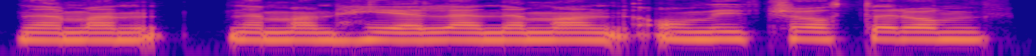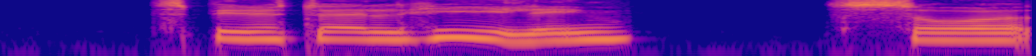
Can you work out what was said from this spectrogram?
När man, när man helar, när man, om vi pratar om spirituell healing så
